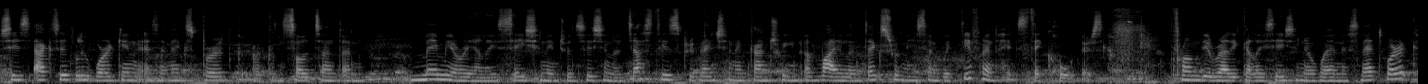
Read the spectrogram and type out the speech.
She's actively working as an expert or consultant on memorialization in transitional justice, prevention, and countering of violent extremism with different stakeholders, from the Radicalization Awareness Network.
